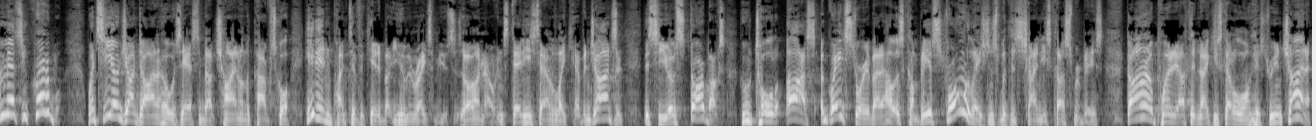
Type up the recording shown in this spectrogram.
I mean, that's incredible. When CEO John Donahoe was asked about China on the conference call, he didn't pontificate about human rights abuses. Oh, no. Instead, he sounded like Kevin Johnson, the CEO of Starbucks, who told us a great story about how his company has strong relations with its Chinese customer base. Donahoe pointed out that Nike's got a long history in China.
